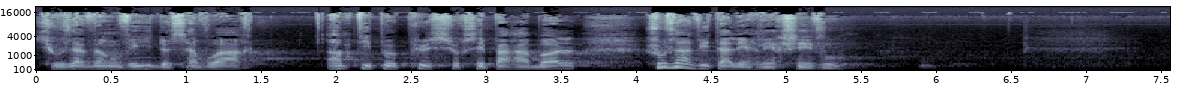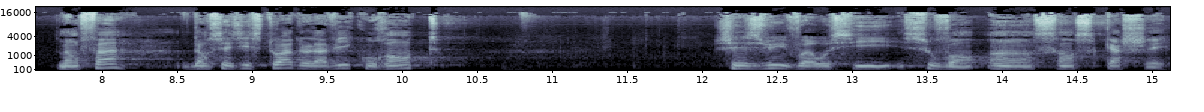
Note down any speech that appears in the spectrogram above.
Si vous avez envie de savoir un petit peu plus sur ces paraboles, je vous invite à les relire chez vous. Mais enfin, dans ces histoires de la vie courante, Jésus voit aussi souvent un sens caché,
